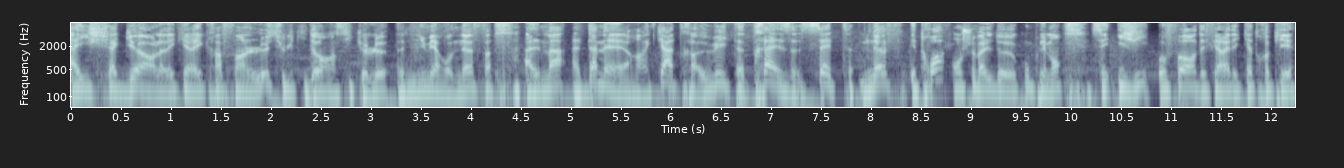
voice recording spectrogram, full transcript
Aisha Girl avec Eric Raffin, le Sulkidor, ainsi que le numéro 9, Alma Damer. 4, 8, 13, 7, 9 et 3 en cheval de complément. C'est Iji au fort des ferrets des quatre pieds.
